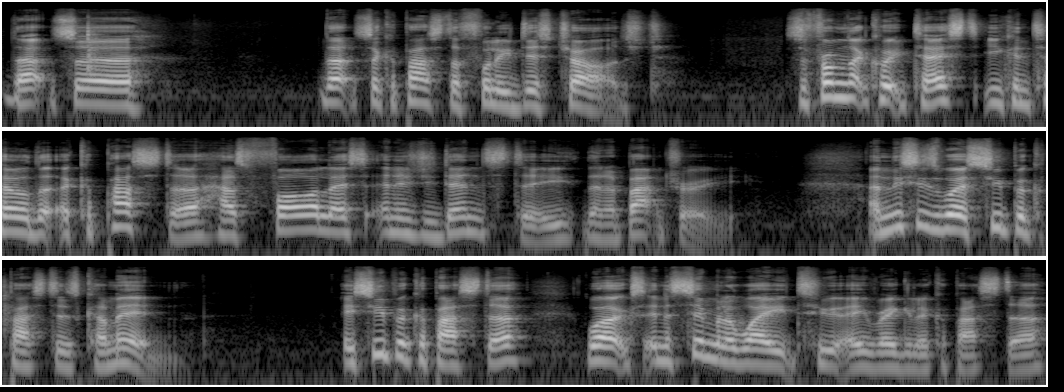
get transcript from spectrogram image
That's a, that's a capacitor fully discharged. So from that quick test, you can tell that a capacitor has far less energy density than a battery. And this is where supercapacitors come in. A supercapacitor works in a similar way to a regular capacitor,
